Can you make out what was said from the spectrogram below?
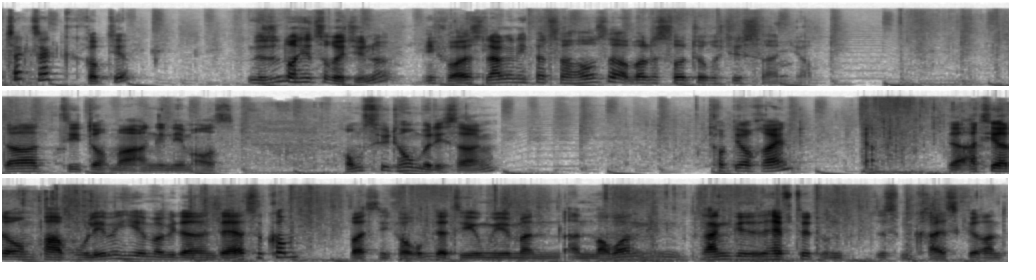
zack, zack, kommt ihr. Wir sind doch jetzt so richtig, ne? Ich war jetzt lange nicht mehr zu Hause, aber das sollte richtig sein, ja. Da sieht doch mal angenehm aus. Home Sweet Home, würde ich sagen. Kommt ihr auch rein? Ja. Der Ati hat auch ein paar Probleme, hier immer wieder hinterher zu kommen. Weiß nicht warum. Der hat sich irgendwie jemanden an Mauern rangeheftet und ist im Kreis gerannt.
